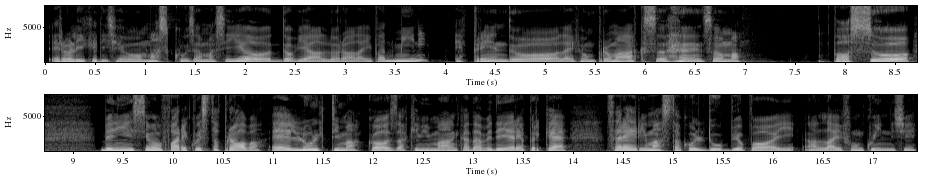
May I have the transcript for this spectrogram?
ero lì che dicevo, ma scusa, ma se io do via allora l'iPad mini e prendo l'iPhone Pro Max, insomma, posso benissimo fare questa prova. È l'ultima cosa che mi manca da vedere perché sarei rimasta col dubbio poi all'iPhone 15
